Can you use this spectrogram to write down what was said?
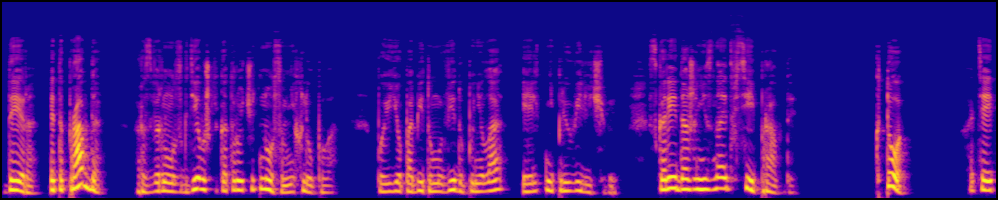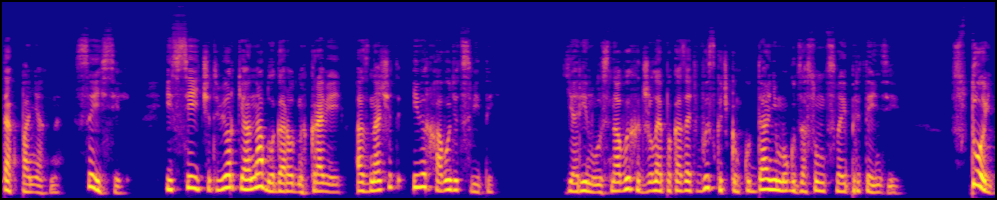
«Дейра, это правда?» Развернулась к девушке, которая чуть носом не хлюпала. По ее побитому виду поняла, Эльт не преувеличивает. Скорее, даже не знает всей правды. «Кто?» Хотя и так понятно. Сейсиль. Из всей четверки она благородных кровей, а значит и верховодит свитой. Я ринулась на выход, желая показать выскочкам, куда они могут засунуть свои претензии. «Стой!»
